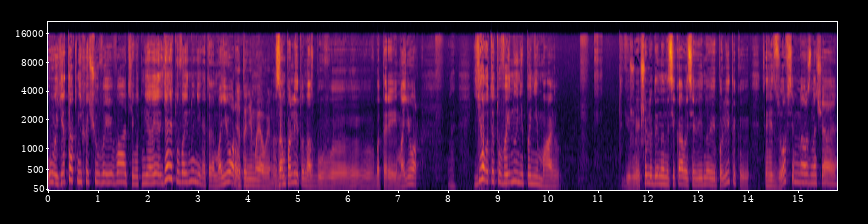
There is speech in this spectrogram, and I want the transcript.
Ой, я так не хочу воювати. От я, я, я эту війну не это, майор. Це не моя війна. Замполіт у нас був е, в батареї майор. Я от эту війну не розумію. Кажу, якщо людина не цікавиться війною і політикою, це геть зовсім не означає,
